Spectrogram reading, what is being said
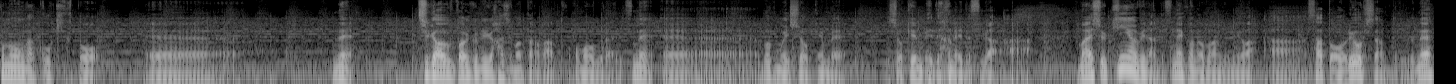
この音楽を聴くと、えー、ね違う番組が始まったのかなと思うぐらいですね、えー、僕も一生懸命一生懸命ではないですが毎週金曜日なんですねこの番組は。佐藤良樹さんというね、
